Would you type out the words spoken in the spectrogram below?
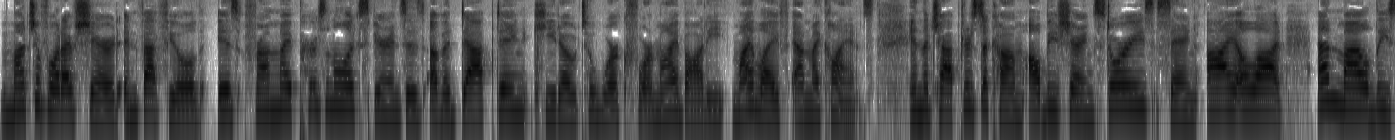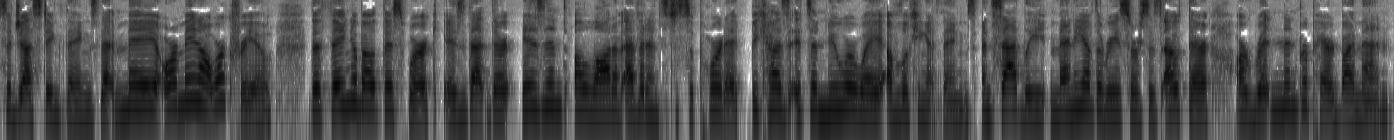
Much of what I've shared in Fat Fueled is from my personal experiences of adapting keto to work for my body, my life, and my clients. In the chapters to come, I'll be sharing stories, saying I a lot, and mildly suggesting things that may or may not work for you. The thing about this work is that there isn't a lot of evidence to support it because it's a newer way of looking at things, and sadly, many of the resources out there are written and prepared by men.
